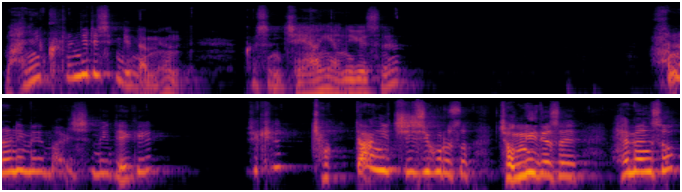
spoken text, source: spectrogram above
만일 그런 일이 생긴다면 그것은 재앙이 아니겠어요? 하나님의 말씀이 내게 이렇게 적당히 지식으로서 정리돼서 하면서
